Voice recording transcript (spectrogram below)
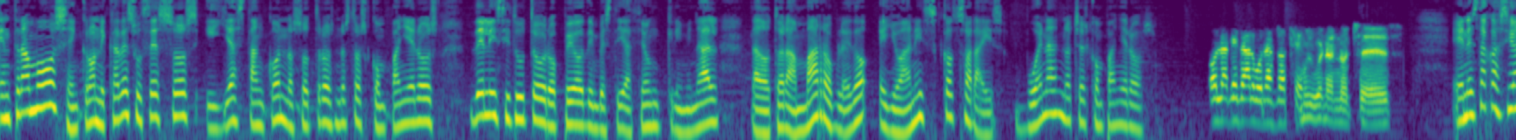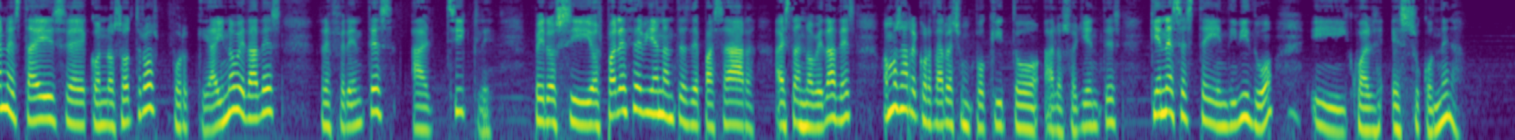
Entramos en Crónica de Sucesos y ya están con nosotros nuestros compañeros del Instituto Europeo de Investigación Criminal, la doctora Mar Robledo e Ioannis Koutsurais. Buenas noches, compañeros. Hola, ¿qué tal? Buenas noches. Muy buenas noches. En esta ocasión estáis eh, con nosotros porque hay novedades referentes al chicle. Pero si os parece bien, antes de pasar a estas novedades, vamos a recordarles un poquito a los oyentes quién es este individuo y cuál es su condena.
